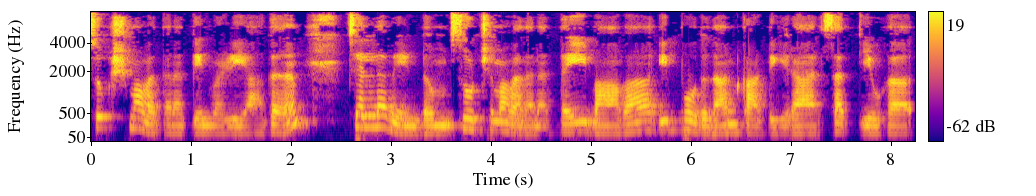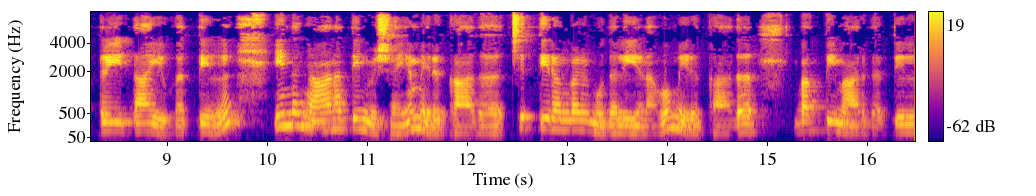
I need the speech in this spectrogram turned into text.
சூக்ஷ்ம வதனத்தின் வழியாக செல்ல வேண்டும். சூட்சும வதனத்தை பாபா இப்போதுதான் காட்டுகிறார். சத்யுக திரேதா யுகத்தில் இந்த ஞானத்தின் விஷயம் இருக்காது. சித்திரங்கள் முதலியனவும் இருக்காது. பக்தி மார்க்கத்தில்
